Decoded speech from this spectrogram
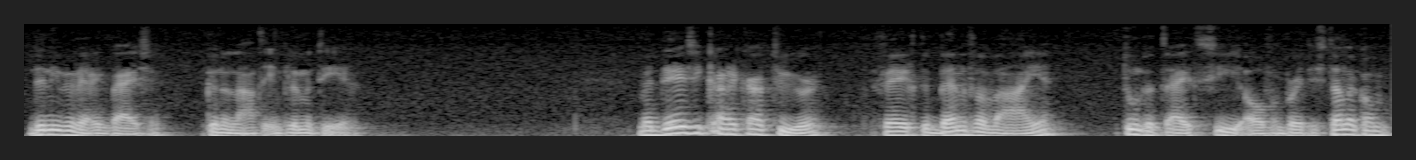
de nieuwe werkwijze kunnen laten implementeren. Met deze karikatuur veegde Ben van Waaien, toen de tijd CEO van British Telecom,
